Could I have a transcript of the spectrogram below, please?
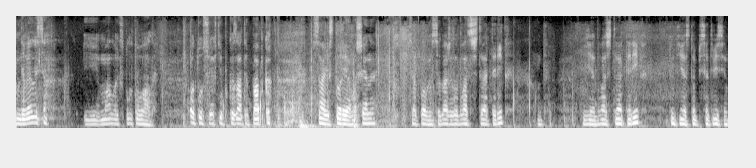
дивилися і мало експлуатували. Отут, що я хотів показати, папка. Вся історія машини. Вся повністю навіть за 24 рік. Є 24 рік, тут є 158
